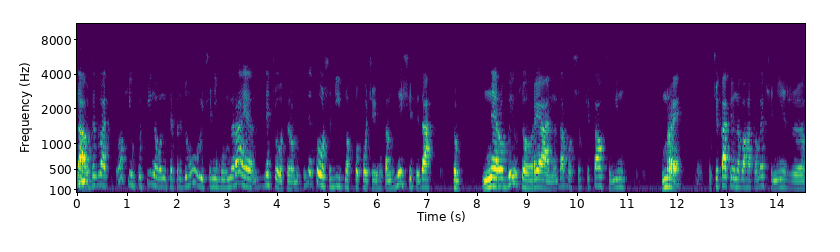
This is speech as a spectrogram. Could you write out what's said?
Так, вже 20 років постійно вони це придумовують, що ніби вмирає. Для чого це робиться? Для того, що дійсно хто хоче його там знищити, да, щоб не робив цього реально, да, бо щоб чекав, що він мре. Ну, Почекати набагато легше, ніж е,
